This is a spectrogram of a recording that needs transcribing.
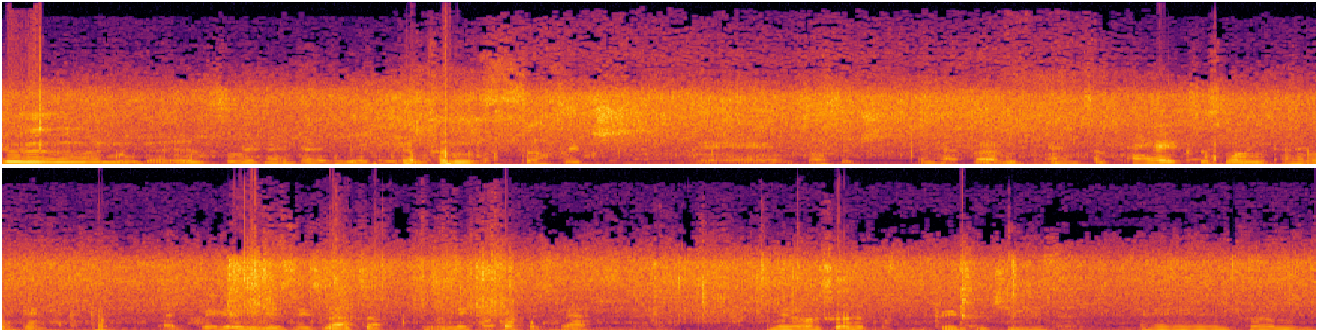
Good morning, guys. So right now, guys, we're cooking up some sausage and sausage and have um, and some eggs this morning, and then we're gonna cook up. Like we're gonna use these wraps up. We're gonna make breakfast wraps, and then also grate some cheese and some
